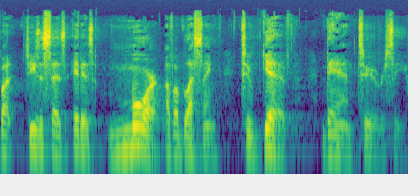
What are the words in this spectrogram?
But Jesus says it is more of a blessing to give than to receive.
